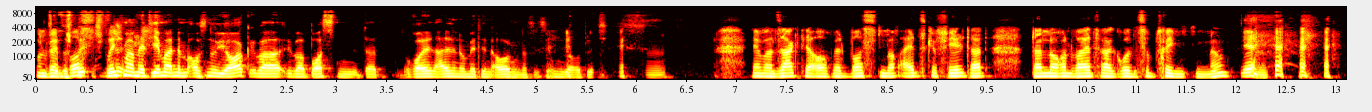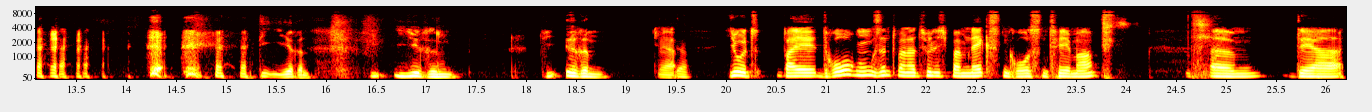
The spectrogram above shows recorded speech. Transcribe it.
Und wenn Also sprich, Boston, sprich mal mit jemandem aus New York über, über Boston, da rollen alle nur mit den Augen, das ist unglaublich. ja, man sagt ja auch, wenn Boston noch eins gefehlt hat, dann noch ein weiterer Grund zum Trinken, ne? Die Iren. Iren. Die Irren. Ja. Ja. Gut, bei Drogen sind wir natürlich beim nächsten großen Thema ähm, der,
